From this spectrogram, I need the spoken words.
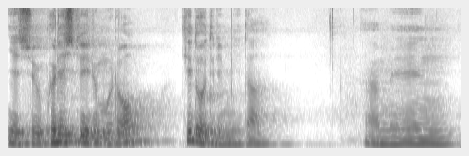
예수 그리스도 이름으로 기도드립니다. 아멘.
